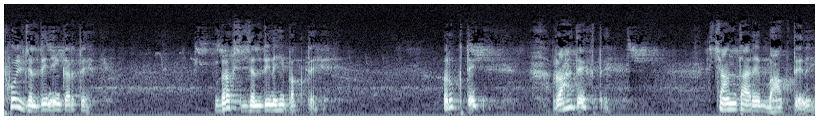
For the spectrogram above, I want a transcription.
फूल जल्दी नहीं करते। वृक्ष जल्दी नहीं पकते हैं। रुकते राह देखते चाँद तारे भागते नहीं,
